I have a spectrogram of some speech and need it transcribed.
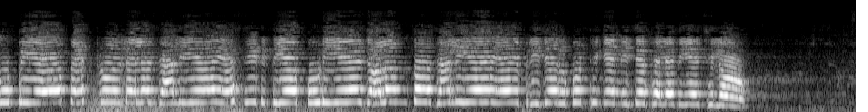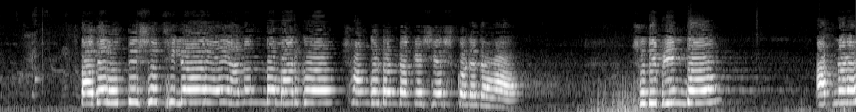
কুপিয়ে, পেট্রোল ঢেলে জ্বালিয়ে, অ্যাসিড দিয়ে পুড়িয়ে, জ্বলন্ত জ্বালিয়ে এই ব্রিজের উপর থেকে নিচে ফেলে দিয়েছিল। তাদের উদ্দেশ্য ছিল এই আনন্দ মার্গ সংগঠনটাকে শেষ করে দেওয়া। শুধু বৃন্দ আপনারা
